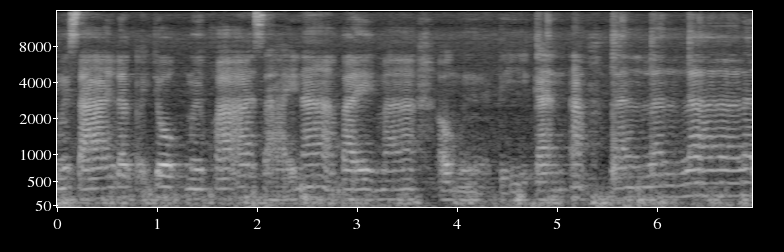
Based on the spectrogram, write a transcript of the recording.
มือซ้ายแล้วก็ยกมือขวาสายหน้าไปมา เอามือตีกันอะลันลันลา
